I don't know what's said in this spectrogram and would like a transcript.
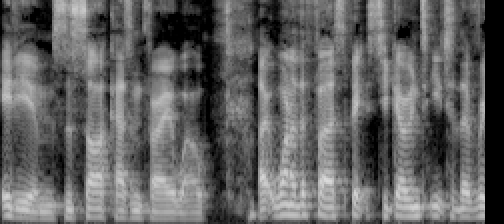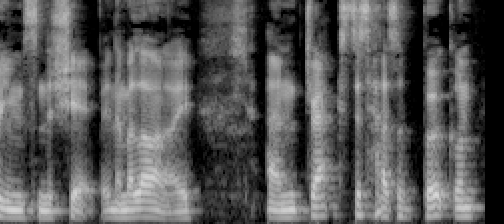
idioms and sarcasm very well. Like one of the first bits, you go into each of the rooms in the ship in the Milano, and Drax just has a book on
